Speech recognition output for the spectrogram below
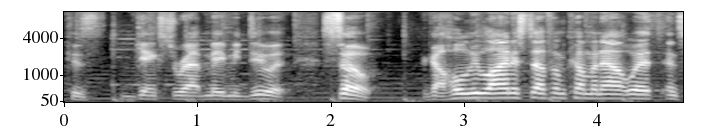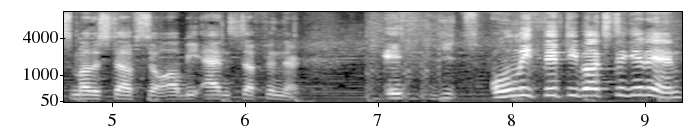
because gangster rap made me do it. So I got a whole new line of stuff I'm coming out with, and some other stuff. So I'll be adding stuff in there. If it's only 50 bucks to get in,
